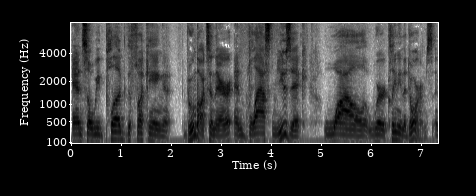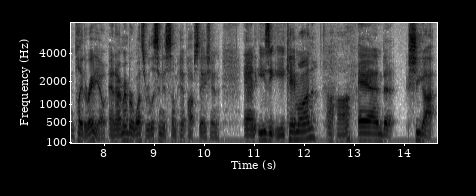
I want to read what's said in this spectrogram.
and so we'd plug the fucking boombox in there and blast music while we're cleaning the dorms and play the radio. And I remember once we were listening to some hip hop station, and Easy E came on, Uh huh. and she got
